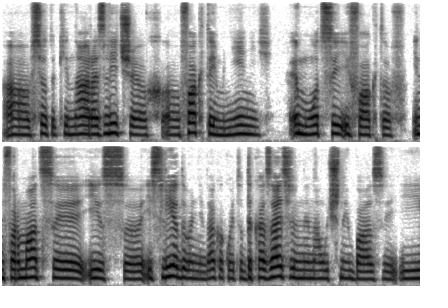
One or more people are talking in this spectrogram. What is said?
а, все-таки на различиях а, факта и мнений, эмоций и фактов, информации из э, исследований, да, какой-то доказательной научной базы и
